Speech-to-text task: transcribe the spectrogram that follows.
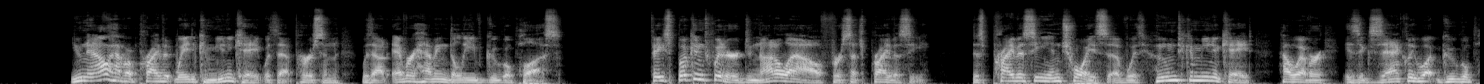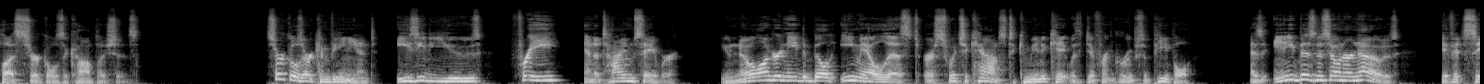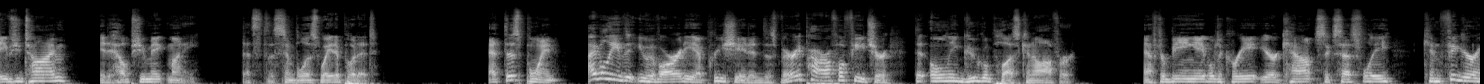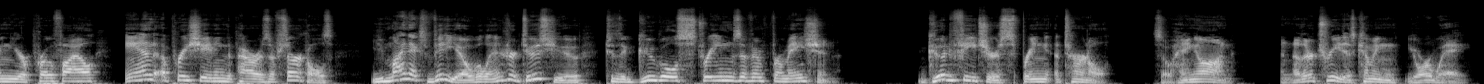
You now have a private way to communicate with that person without ever having to leave Google+. Facebook and Twitter do not allow for such privacy. This privacy and choice of with whom to communicate, however, is exactly what Google Plus Circles accomplishes. Circles are convenient, easy to use, free, and a time saver. You no longer need to build email lists or switch accounts to communicate with different groups of people. As any business owner knows, if it saves you time, it helps you make money. That's the simplest way to put it. At this point, I believe that you have already appreciated this very powerful feature that only Google Plus can offer. After being able to create your account successfully, configuring your profile, and appreciating the powers of circles, you, my next video will introduce you to the Google Streams of Information. Good features spring eternal, so hang on. Another treat is coming your way.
